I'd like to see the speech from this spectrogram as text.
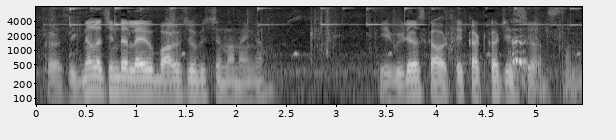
ఇక్కడ సిగ్నల్ వచ్చింటే లైవ్ బాగా చూపిస్తుంది అన్న ఇంకా. ఈ వీడియోస్ కాబట్టి కట్ కట్ చేసి వస్తాను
